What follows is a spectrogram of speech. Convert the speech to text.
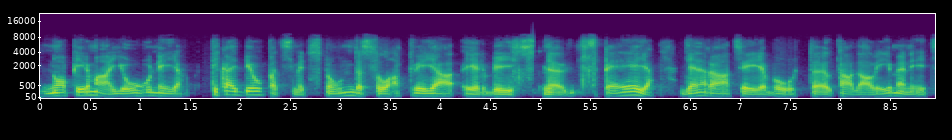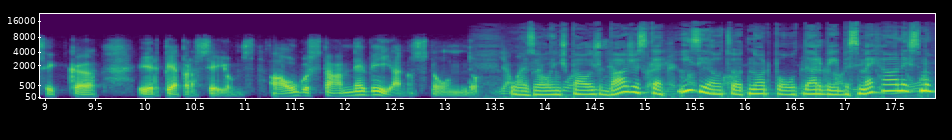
no 1. jūnija Tikai 12 stundas Latvijā ir bijis e, spēja ģenerācija būt e, tādā līmenī, cik e, ir pieprasījums. Augustā nevienu stundu. Ja Ozoliņš pauž bažas, ka izjaucot Nordpūlu darbības mehānismu,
